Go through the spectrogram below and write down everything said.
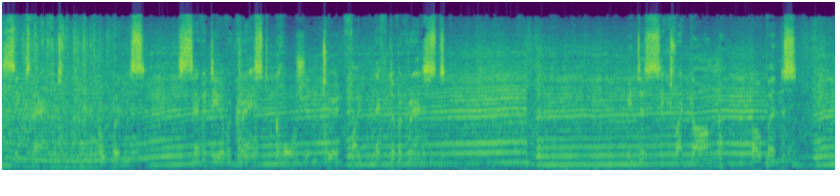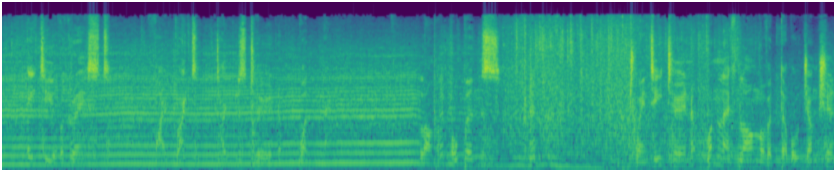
Six left. Opens. 70 over crest. Caution. Turn five left over crest. Into six right long. Opens. 80 over crest. Five right. Tightens turn. One. Long opens. 20. Turn one left long over double junction.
